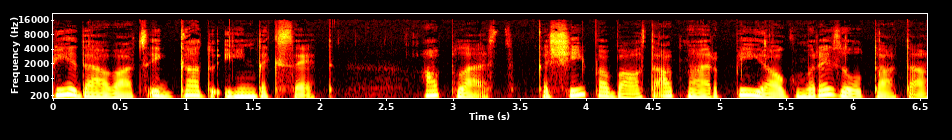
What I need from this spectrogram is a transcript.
piedāvāts ik gadu indeksēt. Aplēsts, ka šī pabalsta apmēra pieauguma rezultātā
